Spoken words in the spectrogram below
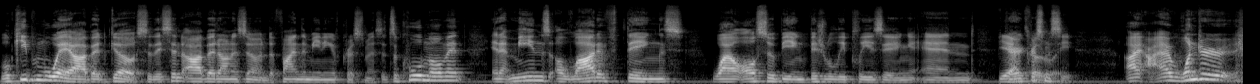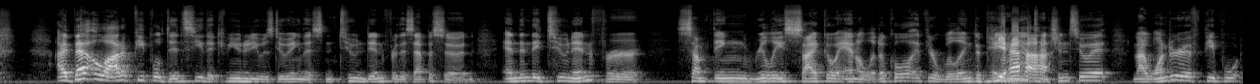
We'll keep him away, Abed. Go. So they send Abed on his own to find the meaning of Christmas. It's a cool moment, and it means a lot of things while also being visually pleasing and Yeah, very totally. Christmassy. I, I wonder. I bet a lot of people did see that Community was doing this and tuned in for this episode, and then they tune in for something really psychoanalytical if you're willing to pay any Yeah. attention to it. And I wonder if people,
